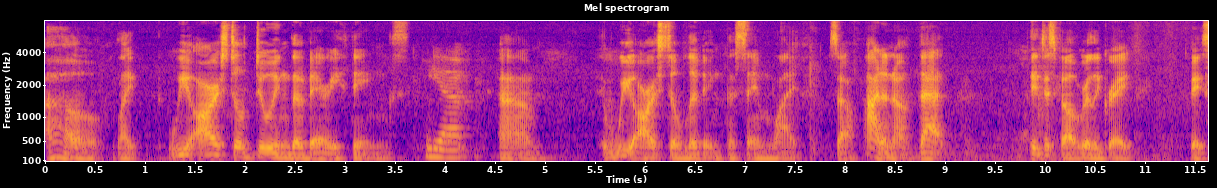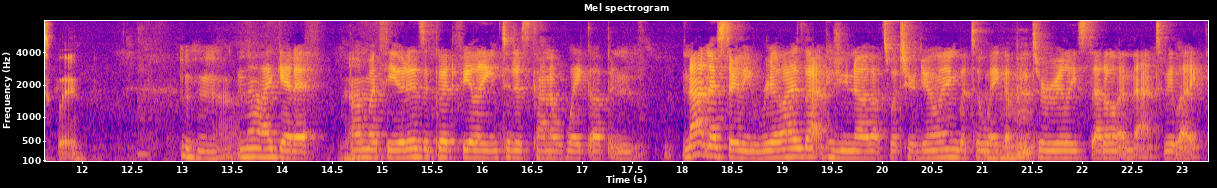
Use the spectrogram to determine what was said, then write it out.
oh like we are still doing the very things. Yeah. um, we are still living the same life. So i don't know that it just felt really great basically. No, I get it. Yeah. I'm with you. It is a good feeling to just kind of wake up and not necessarily realize that because you know that's what you're doing, but to wake up and mm-hmm. to really settle in that to be like,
